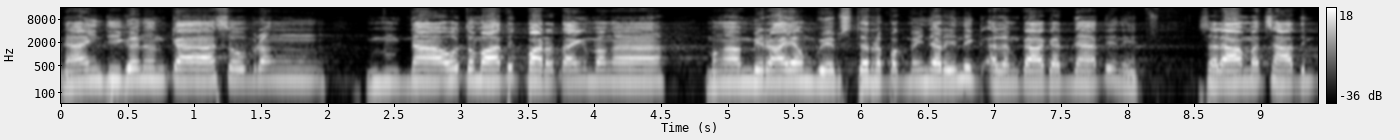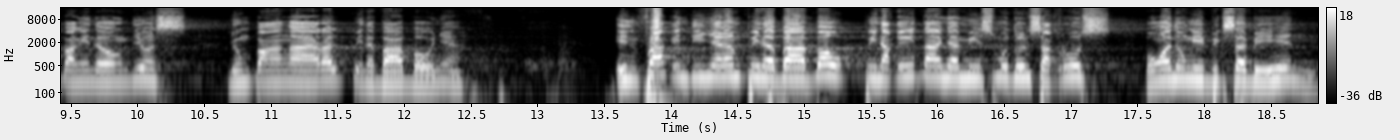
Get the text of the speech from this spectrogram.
na hindi ganun ka sobrang na automatic para tayong mga mga Miriam Webster na pag may narinig, alam kagad natin eh. Salamat sa ating Panginoong Diyos. Yung pangangaral, pinababaw niya. In fact, hindi niya lang pinababaw, pinakita niya mismo dun sa krus kung anong ibig sabihin.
